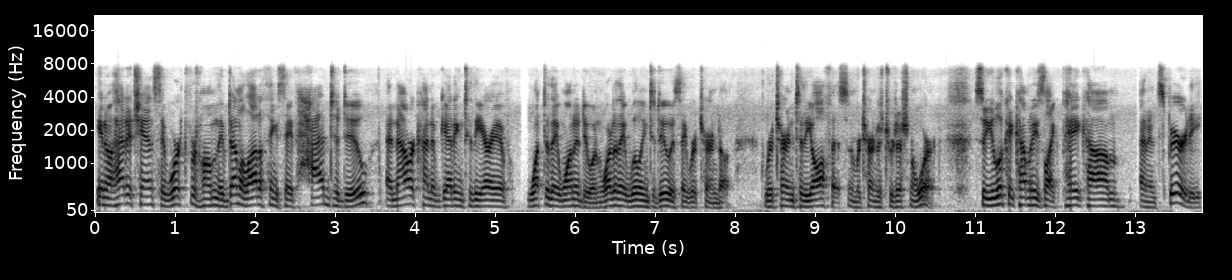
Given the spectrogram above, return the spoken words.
you know, had a chance. They've worked from home. They've done a lot of things they've had to do, and now we're kind of getting to the area of what do they want to do and what are they willing to do as they return to return to the office and return to traditional work. So you look at companies like Paycom and Insperity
